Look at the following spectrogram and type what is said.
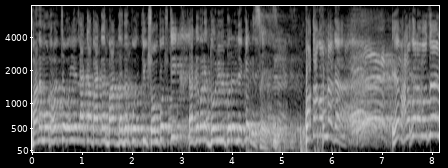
মানে মনে হচ্ছে ওই এলাকা বাগের বাপদাদার পৈতৃক সম্পত্তি একেবারে দলিল করে লেখে নিছে কথা কন না? এ ভালো করে বোঝেন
